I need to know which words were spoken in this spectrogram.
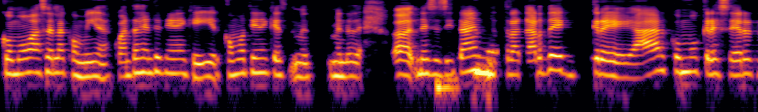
cómo va a ser la comida? ¿Cuánta gente tiene que ir? ¿Cómo tiene que, me, uh, necesitan tratar de crear, cómo crecer,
